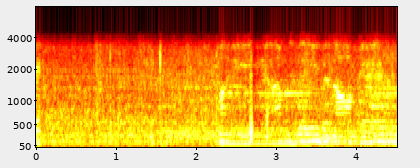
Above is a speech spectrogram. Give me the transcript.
Honey, I'm saving all gas.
